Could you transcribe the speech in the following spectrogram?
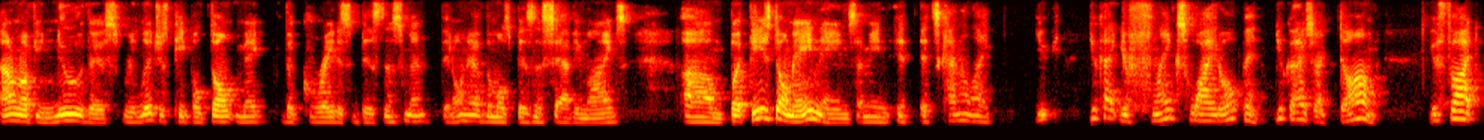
I don't know if you knew this. Religious people don't make the greatest businessmen. They don't have the most business savvy minds. Um, but these domain names, I mean, it, it's kind of like you you got your flanks wide open. You guys are dumb. You thought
